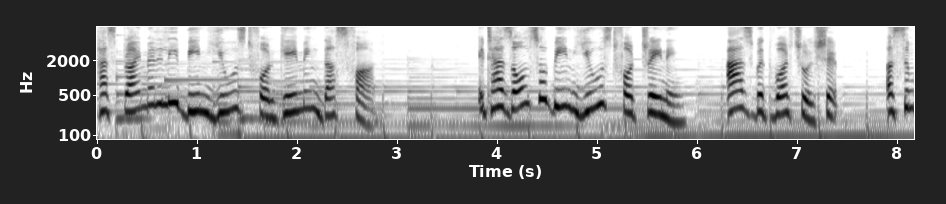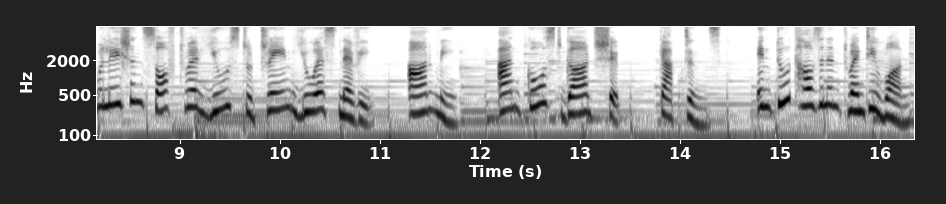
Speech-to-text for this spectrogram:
has primarily been used for gaming thus far, it has also been used for training, as with Virtual Ship, a simulation software used to train US Navy, Army, and Coast Guard ship captains. In 2021,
